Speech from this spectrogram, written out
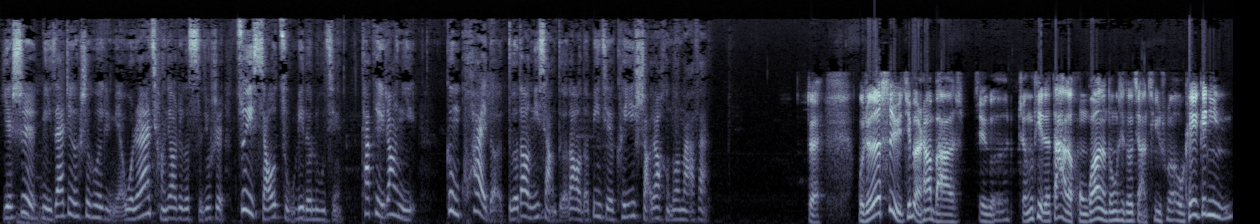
也是你在这个社会里面，我仍然强调这个词，就是最小阻力的路径，它可以让你更快的得到你想得到的，并且可以少掉很多麻烦。对，我觉得思雨基本上把这个整体的大的宏观的东西都讲清楚了。我可以给你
